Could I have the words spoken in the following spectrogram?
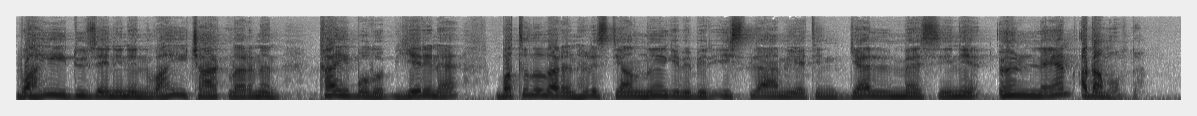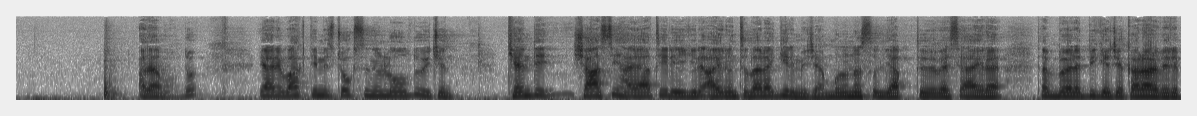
vahiy düzeninin, vahiy çarklarının kaybolup yerine batılıların Hristiyanlığı gibi bir İslamiyet'in gelmesini önleyen adam oldu. Adam oldu. Yani vaktimiz çok sınırlı olduğu için kendi şahsi hayatı ile ilgili ayrıntılara girmeyeceğim. Bunu nasıl yaptığı vesaire. Tabi böyle bir gece karar verip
